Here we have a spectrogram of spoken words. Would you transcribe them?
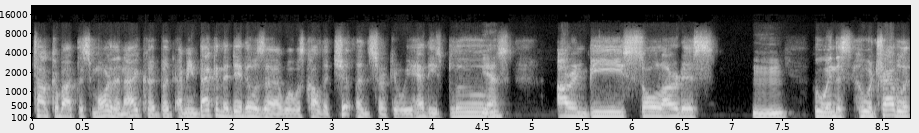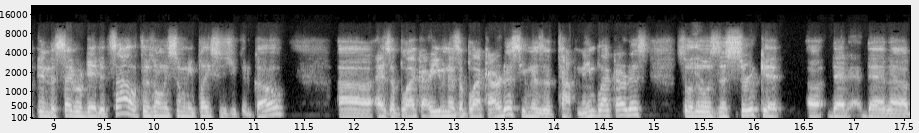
talk about this more than I could, but I mean, back in the day, there was a what was called a Chitlin circuit. We had these blues, Yeah. R and B, soul artists Mhm. Who in this who would travel in the segregated South. There's only so many places you could go uh, as a black, even as a black artist, even as a top name black artist. So there was this circuit uh, that that uh,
